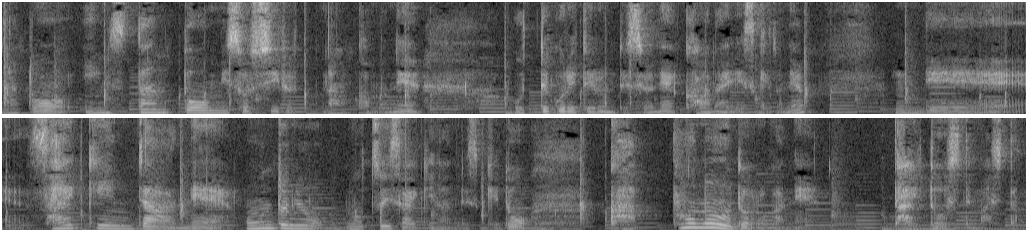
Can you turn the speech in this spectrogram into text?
あとインスタント味噌汁なんかもね売ってくれてるんですよね。買わないですけどね。で最近じゃあね本当にもうつい最近なんですけどカップヌードルがね台頭してました。も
